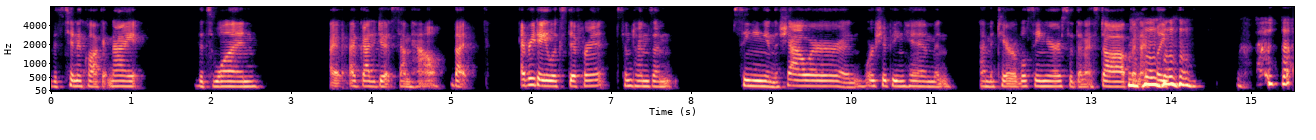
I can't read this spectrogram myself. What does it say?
if it's 10 o'clock at night, if it's one, I, I've got to do it somehow. But every day looks different. Sometimes I'm singing in the shower and worshiping Him, and I'm a terrible singer. So then I stop and I play.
